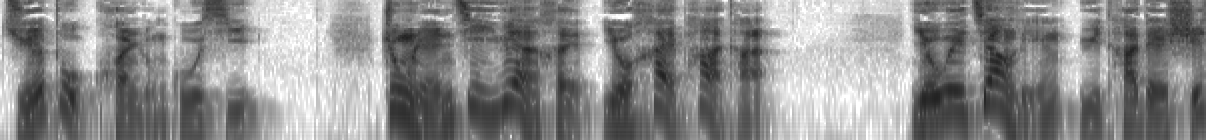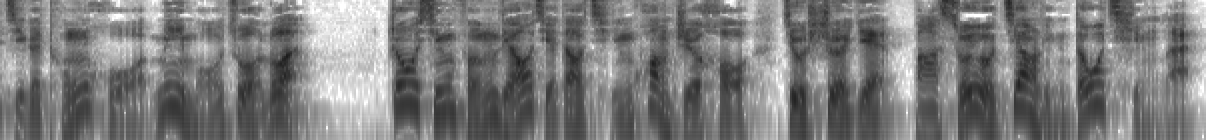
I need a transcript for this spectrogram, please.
绝不宽容姑息。众人既怨恨又害怕他。有位将领与他的十几个同伙密谋作乱。周行逢了解到情况之后，就设宴把所有将领都请来，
